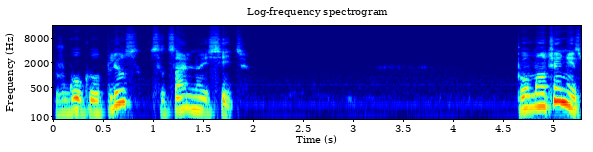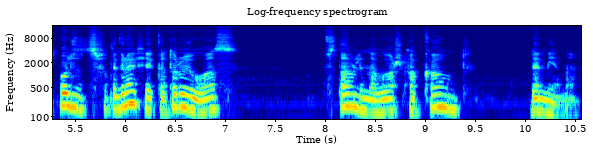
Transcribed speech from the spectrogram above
в Google Plus социальную сеть. По умолчанию используется фотография, которая у вас вставлена в ваш аккаунт домена.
